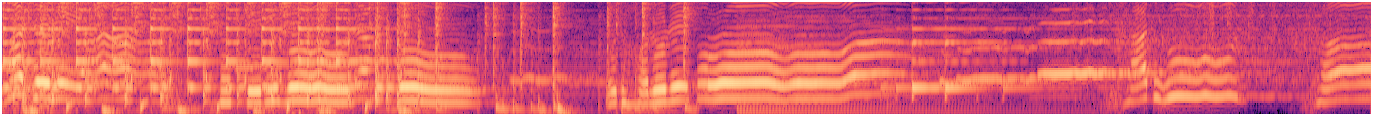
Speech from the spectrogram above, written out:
ভাজরে আনন্দের গৌরাঙ্গ ধরো মো সাধুর সঙ্গ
